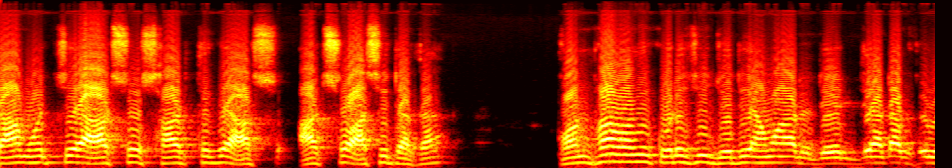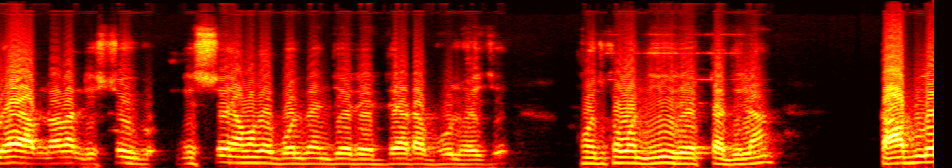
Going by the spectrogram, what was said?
দাম হচ্ছে আটশো ষাট থেকে আটশো আটশো আশি টাকা। কনফার্ম আমি করেছি, যদি আমার রেট দেওয়াটা ভুল হয়, আপনারা নিশ্চয়ই নিশ্চয়ই আমাকে বলবেন যে রেট দেওয়াটা ভুল হয়েছে। খোঁজ খবর নিয়ে রেটটা দিলাম। কাবলে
